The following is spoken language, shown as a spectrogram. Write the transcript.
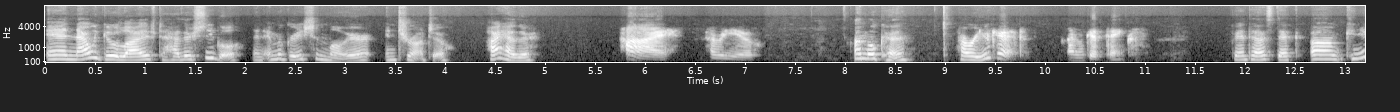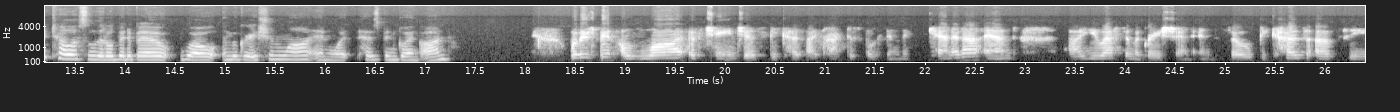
And now we go live to Heather Siegel, an immigration lawyer in Toronto. Hi, Heather. Hi. How are you? I'm okay. How are you? Good. I'm good, thanks. Fantastic. Um, can you tell us a little bit about well immigration law and what has been going on? Well, there's been a lot of changes because I practice both in Canada and uh, U.S. immigration, and so because of the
